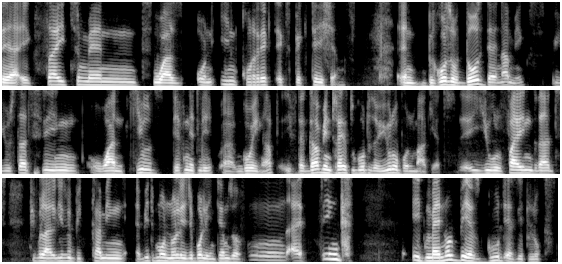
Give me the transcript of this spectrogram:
their excitement was on incorrect expectations. And because of those dynamics, you start seeing one yields definitely uh, going up. If the government tries to go to the Eurobond market, you will find that people are a little becoming a bit more knowledgeable in terms of, mm, I think it may not be as good as it looks.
